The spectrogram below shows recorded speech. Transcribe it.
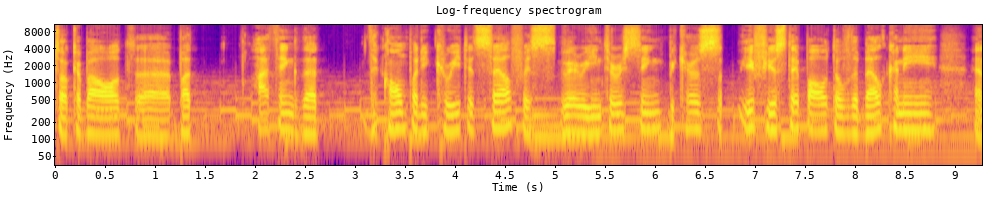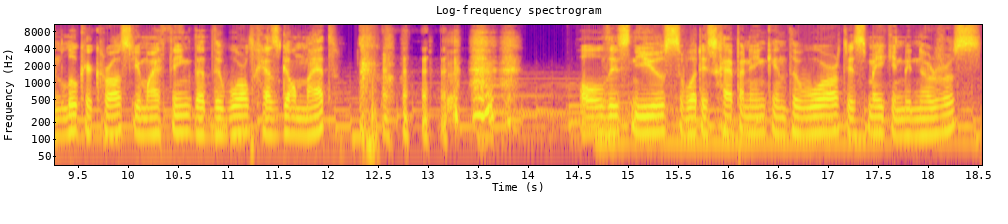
talk about, uh, but I think that the company KRIT itself is very interesting because if you step out of the balcony and look across, you might think that the world has gone mad. all this news, what is happening in the world, is making me nervous.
